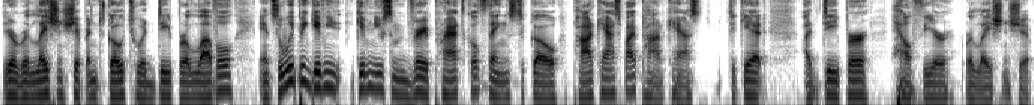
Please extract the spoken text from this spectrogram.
your relationship and go to a deeper level. And so we've been giving, giving you some very practical things to go podcast by podcast to get a deeper, healthier relationship.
